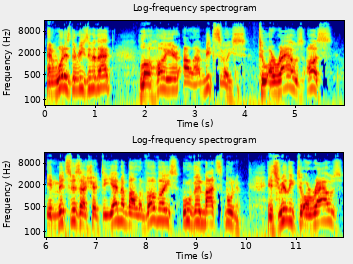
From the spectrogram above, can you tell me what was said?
And what is the reason of that? Lahoir ala mitzvahs to arouse us in mitzvahs asher tiyena balavovois uve It's really to arouse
